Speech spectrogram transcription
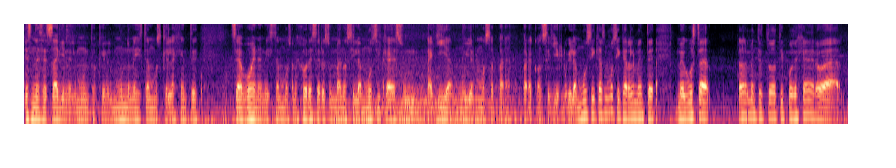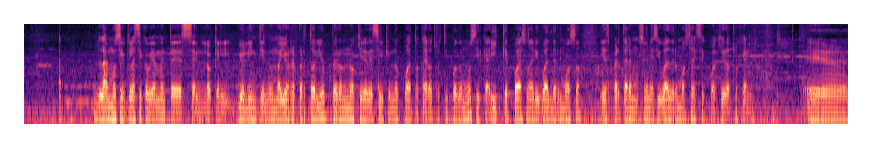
es necesaria en el mundo, que en el mundo necesitamos que la gente sea buena, necesitamos mejores seres humanos y la música es una guía muy hermosa para, para conseguirlo. Y la música es música, realmente me gusta realmente todo tipo de género. La música clásica obviamente es en lo que el violín tiene un mayor repertorio, pero no quiere decir que no pueda tocar otro tipo de música y que pueda sonar igual de hermoso y despertar emociones igual de hermosas que cualquier otro género. Eh,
